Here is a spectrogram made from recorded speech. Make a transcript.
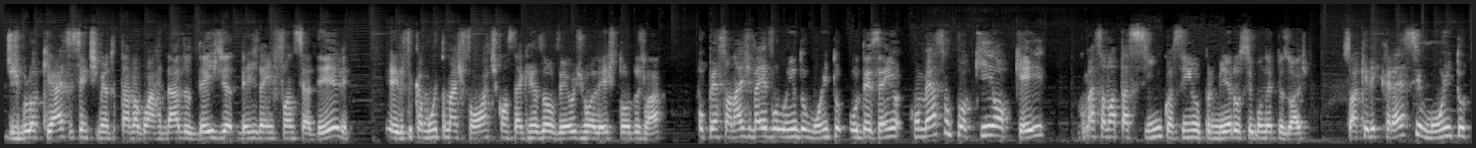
desbloquear esse sentimento que estava guardado desde, desde a infância dele, ele fica muito mais forte, consegue resolver os rolês todos lá. O personagem vai evoluindo muito, o desenho começa um pouquinho ok, começa a nota 5, assim, o primeiro, o segundo episódio, só que ele cresce muito,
